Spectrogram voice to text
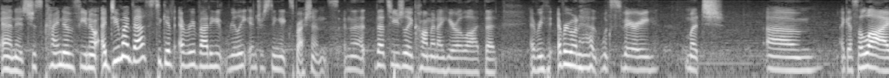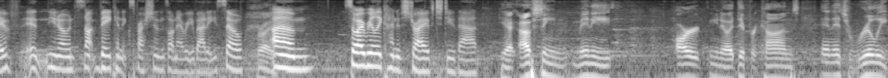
and it's just kind of, you know, I do my best to give everybody really interesting expressions. And that, that's usually a comment I hear a lot that every, everyone ha- looks very much, um, I guess, alive. And, you know, it's not vacant expressions on everybody. So, Right. um, so I really kind of strive to do that. Yeah, I've seen many art, you know, at different cons, and it's really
